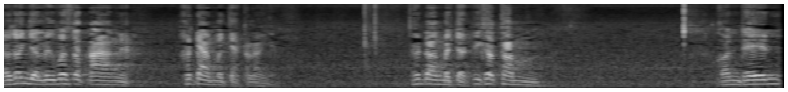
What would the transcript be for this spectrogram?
เราต้องอย่าลืมว่าสตางค์เนี่ยเขาดังมาจากอะไรอะเขาดังมาจากที่เขาทำคอนเทนต์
